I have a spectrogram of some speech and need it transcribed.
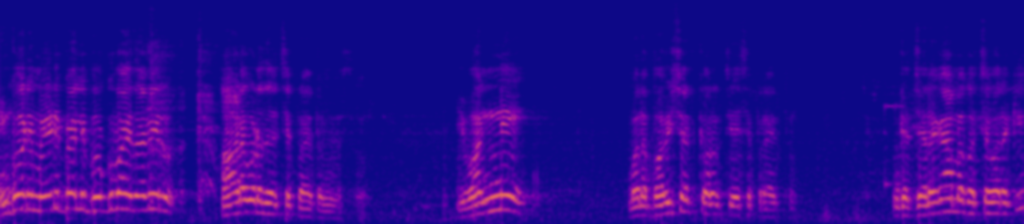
ఇంకోటి మేడిపల్లి బొగ్గుబాయి దవీరు ఆడ కూడా తెచ్చే ప్రయత్నం చేస్తున్నాం ఇవన్నీ మన భవిష్యత్ కొరకు చేసే ప్రయత్నం. ఇంకా జనగామకు వచ్చేవరకు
